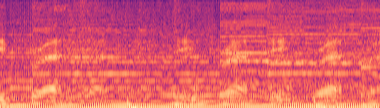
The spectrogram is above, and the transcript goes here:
deep breath, deep breath, deep breath.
